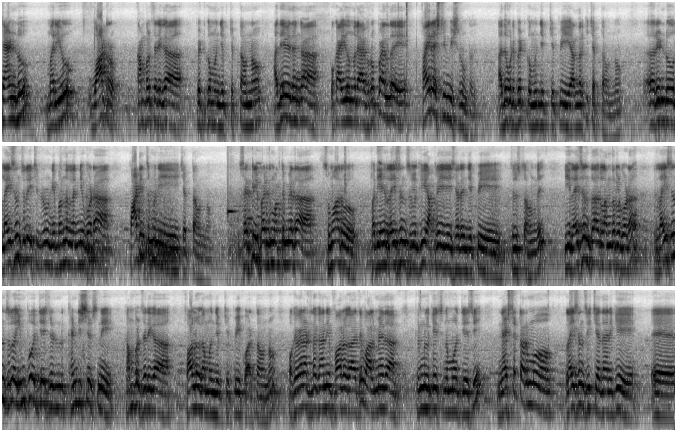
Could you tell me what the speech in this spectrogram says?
శాండు మరియు వాటర్ కంపల్సరీగా పెట్టుకోమని చెప్పి చెప్తా ఉన్నాం. అదేవిధంగా ఒక ఐదు వందల యాభై రూపాయలది ఫైర్ ఎస్టింగ్విషన్ ఉంటుంది. అది ఒకటి పెట్టుకోమని చెప్పి చెప్పి అందరికీ చెప్తా ఉన్నాం. రెండు లైసెన్సులు ఇచ్చినటువంటి నిబంధనలన్నీ కూడా పాటించమని చెప్తా ఉన్నాం. సర్కిల్ పరిధి మొత్తం మీద సుమారు పదిహేను లైసెన్సులకి అప్లై చేశారని చెప్పి తెలుస్తూ ఉంది. ఈ లైసెన్స్దారులందరూ కూడా లైసెన్స్లో ఇంపోజ్ చేసినటువంటి కండిషన్స్ని కంపల్సరీగా ఫాలో కమ్మని చెప్పి చెప్పి కోరుతా ఉన్నాం. ఒకవేళ అట్లా కానీ ఫాలో కాకపోతే వాళ్ళ మీద క్రిమినల్ కేసు నమోదు చేసి నెక్స్ట్ టర్మ్ లైసెన్స్ ఇచ్చేదానికి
